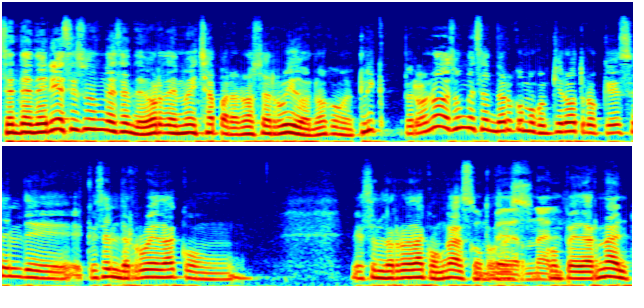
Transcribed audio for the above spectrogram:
Se entendería si es un encendedor de mecha para no hacer ruido, ¿no? Con el clic. Pero no, es un encendedor como cualquier otro, que es el de, que es el de rueda con, que es el de rueda con gas. Con entonces, pedernal. Con pedernal.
